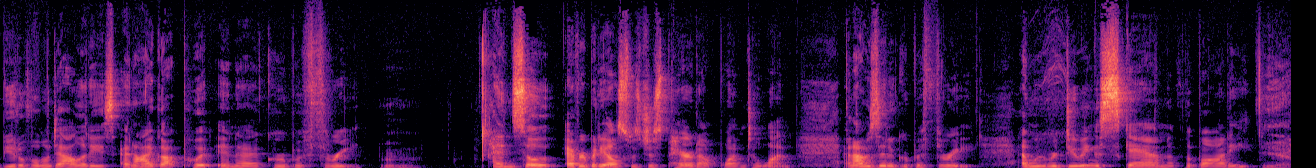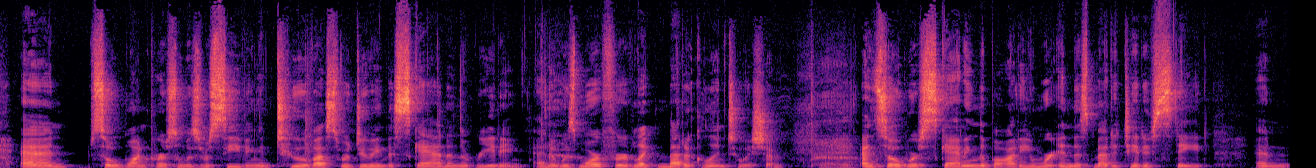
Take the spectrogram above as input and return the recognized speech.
beautiful modalities, and I got put in a group of 3 mm-hmm. And so everybody else was just paired up one to one. And I was in a group of three. And we were doing a scan of the body. Yeah. And so one person was receiving, and two of us were doing the scan and the reading. And yeah. it was more for like medical intuition. Uh-huh. And so we're scanning the body, and we're in this meditative state and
